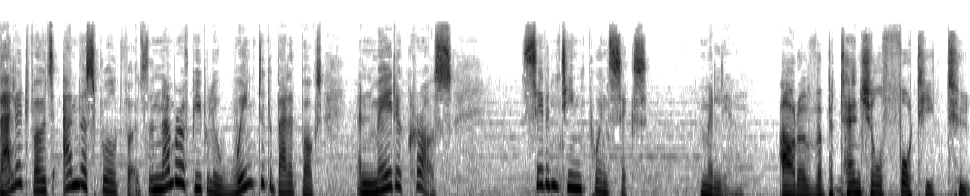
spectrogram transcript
valid votes and the spoiled votes, the number of people who went to the ballot box and made a cross 17.6 million Out of a potential 42.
